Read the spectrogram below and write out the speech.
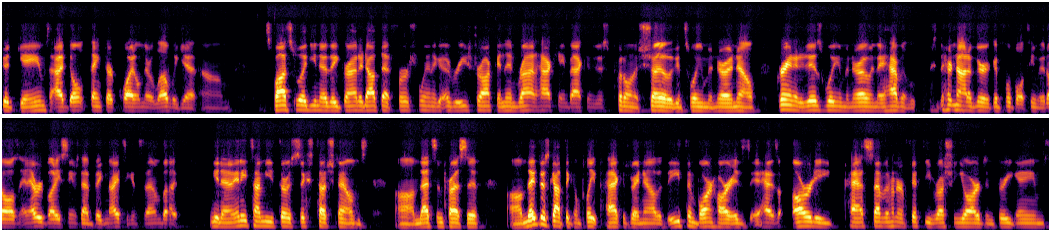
good games. I don't think they're quite on their level yet. Um, Spotswood, you know, they grinded out that first win over East Rock, and then Ryan High came back and just put on a show against William Monroe. Now, granted, it is William Monroe, and they haven't, they're not a very good football team at all, and everybody seems to have big nights against them. But you know, anytime you throw six touchdowns, um, that's impressive. Um, they've just got the complete package right now. That Ethan Barnhart is has already passed 750 rushing yards in three games.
